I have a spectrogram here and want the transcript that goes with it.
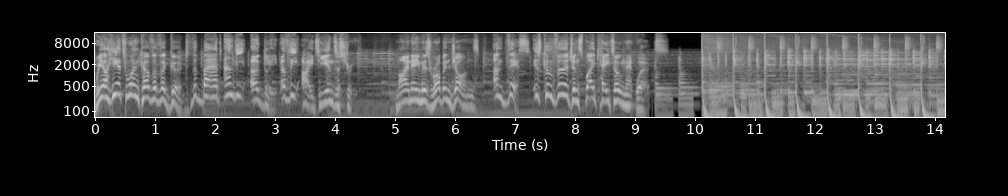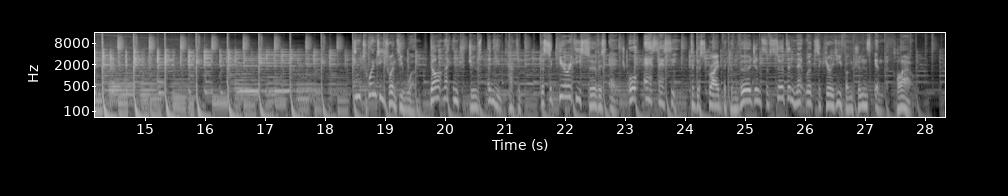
We are here to uncover the good, the bad, and the ugly of the IT industry. My name is Robin Johns, and this is Convergence by Cato Networks. In 2021, Gartner introduced a new category, the Security Service Edge, or SSE, to describe the convergence of certain network security functions in the cloud.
